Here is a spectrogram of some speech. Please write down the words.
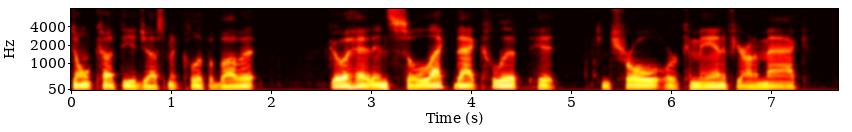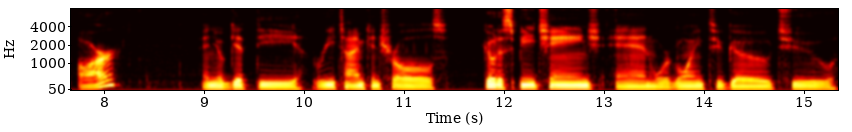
Don't cut the adjustment clip above it. Go ahead and select that clip. Hit Control or Command if you're on a Mac. R. And you'll get the retime controls go to speed change and we're going to go to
